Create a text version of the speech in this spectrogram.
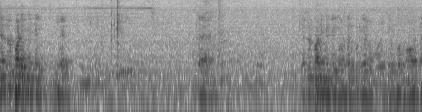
ஜெனரல் பாடி மீட்டிங் அந்த ஜெனரல் பாடி மீட்டிங் வந்திருக்கக்கூடிய நம்முடைய திருப்பூர் மாவட்ட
